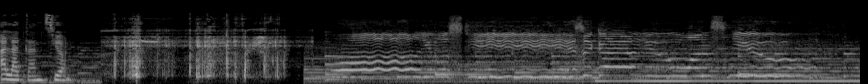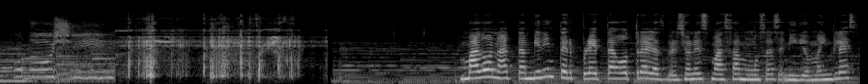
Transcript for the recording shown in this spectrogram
a la canción. Madonna también interpreta otra de las versiones más famosas en idioma inglés,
